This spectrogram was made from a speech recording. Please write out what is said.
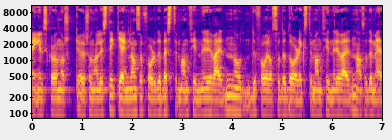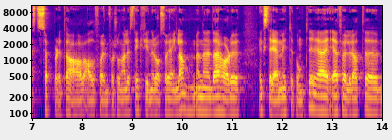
engelsk og norsk journalistikk. I England så får du det beste man finner i verden, og du får også det dårligste man finner i verden. Altså det mest søplete av all form for journalistikk finner du også i England. Men der har du ekstreme ytterpunkter. Jeg, jeg føler at, uh,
